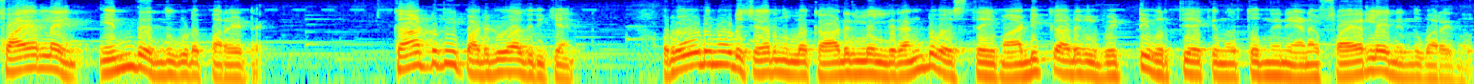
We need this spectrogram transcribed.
ഫയർ ലൈൻ എന്ത് എന്നുകൂടെ പറയട്ടെ. കാട്ടുതീ പടരുവാതിരിക്കാൻ റോഡിനോട് ചേർന്നുള്ള കാടുകളിൽ രണ്ട് വശത്തെയും അടിക്കാടുകൾ വെട്ടി വൃത്തിയാക്കി നിർത്തുന്നതിനെയാണ് ഫയർ ലൈൻ എന്ന് പറയുന്നത്.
